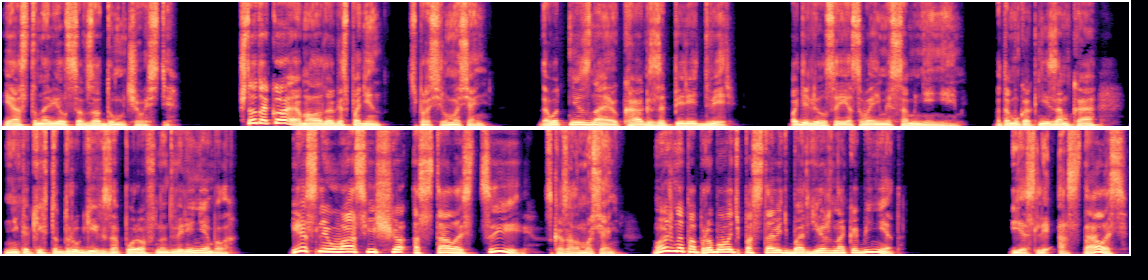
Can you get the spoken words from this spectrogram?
я остановился в задумчивости. «Что такое, молодой господин?» — спросил Масянь. «Да вот не знаю, как запереть дверь». Поделился я своими сомнениями, потому как ни замка, ни каких-то других запоров на двери не было. «Если у вас еще осталось ци, — сказал Мусянь, — можно попробовать поставить барьер на кабинет. «Если осталось?»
